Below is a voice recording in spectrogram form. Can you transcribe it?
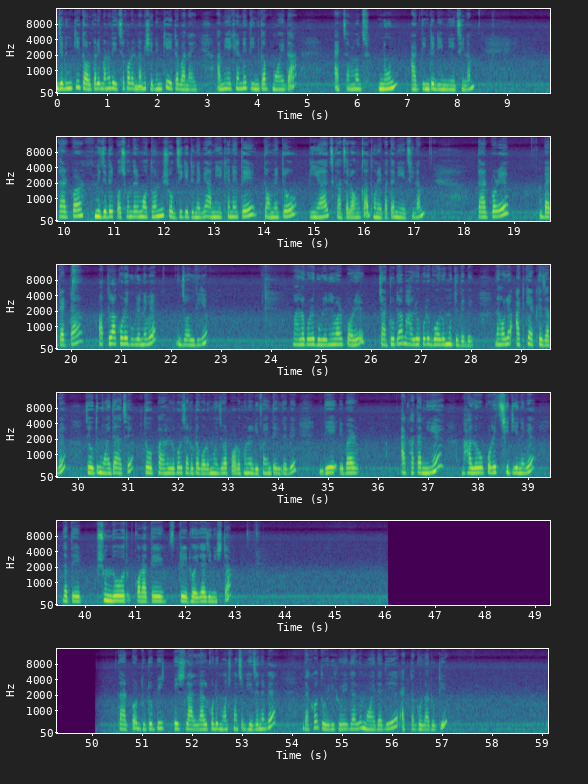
যেদিন কি তরকারি বানাতে ইচ্ছা করে না, আমি সেদিনকে এটা বানাই। আমি এখানে তিন কাপ ময়দা, এক চামচ নুন আর তিনটে ডিম নিয়েছিলাম। তারপর নিজেদের পছন্দের মতন সবজি কেটে নেবে। আমি এখানেতে টমেটো, পেঁয়াজ, কাঁচা লঙ্কা, ধনে পাতা নিয়েছিলাম। তারপরে ব্যাটারটা পাতলা করে গুলে নেবে জল দিয়ে। ভালো করে গুলে নেওয়ার পরে চাটুটা ভালো করে গরম হতে দেবে। না হলে আটকে আটকে যাবে। যেহেতু ময়দা আছে, তো ভালো করে চাটুটা গরম হয়ে যাওয়ার পর ওখানে রিফাইন তেল দেবে। দিয়ে এবার এক হাতা নিয়ে ভালো করে ছিটিয়ে নেবে, যাতে সুন্দর করাতে স্প্রেড হয়ে যায় জিনিসটা। তারপর দুটো পিস বেশ লাল লাল করে মচমচে ভেজে নেবে। দেখো তৈরি হয়ে গেল ময়দা দিয়ে একটা গোলা রুটি।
